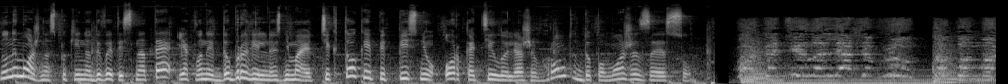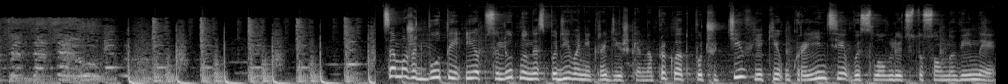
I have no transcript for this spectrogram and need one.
Ну не можна спокійно дивитись на те, як вони добровільно знімають тіктоки під пісню Орка тіло ляже в ґрунт допоможе ЗСУ. Можуть бути і абсолютно несподівані крадіжки, наприклад, почуттів, які українці висловлюють стосовно війни.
